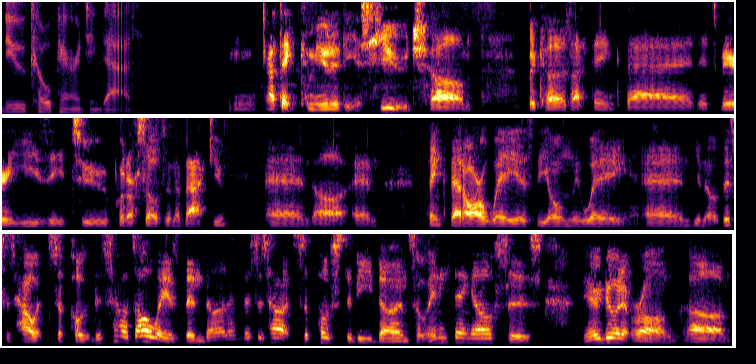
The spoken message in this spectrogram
new co-parenting dad? Mm, I think community is huge um, because I think that it's very easy to put ourselves in a vacuum and uh, and think that our way is the only way. And you know this is how it's supposed this is how it's always been done and this is how it's supposed to be done. So anything else is you're doing it wrong. Um,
